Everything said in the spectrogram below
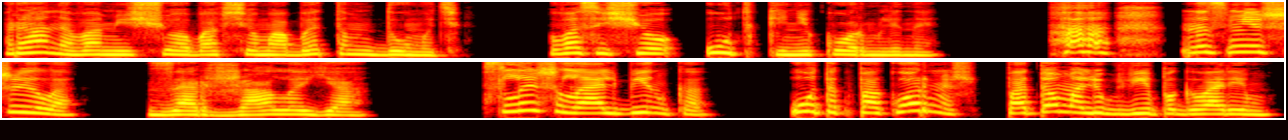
рано вам еще обо всем об этом думать. У вас еще утки не кормлены. Ха, насмешила, заржала я. Слышала, Альбинка, Уток покормишь, потом о любви поговорим».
